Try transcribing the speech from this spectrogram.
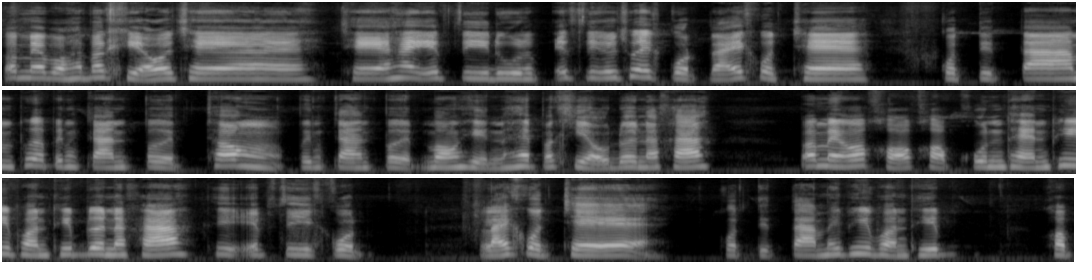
ป้าแมวบอกให้ป้าเขียวแชร์ แชร์ให้เอฟซีดูเอฟซีก็ช่วยกดไลค์กดแชร์กดติดตามเพื่อเป็นการเปิดช่องเป็นการเปิดมองเห็นให้ป้าเขียวด้วยนะคะ ป้าแมวก็ขอขอบคุณแทนพี่พรทิพย์ด้วยนะคะ ที่ FC กดไลค์กดแชร์ กดติดตามให้พี่พรทิพย์ขอบ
